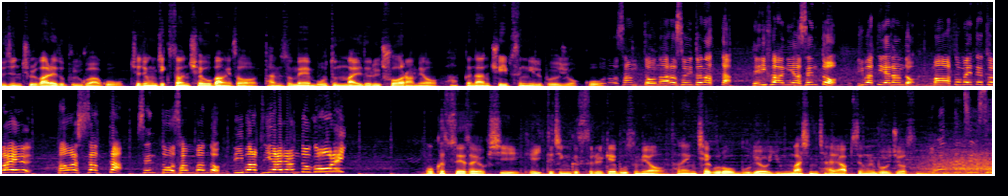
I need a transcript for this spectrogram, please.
늦은 출발에도 불구하고 최종 직선 최후방에서 단숨에 모든 말들을 추월하며 화끈한 추입 승리를 보여주었고 오크스에서 역시 게이트 징크스를 깨부수며 선행책으로 무려 6마신 차의 압승을 보여주었습니다.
